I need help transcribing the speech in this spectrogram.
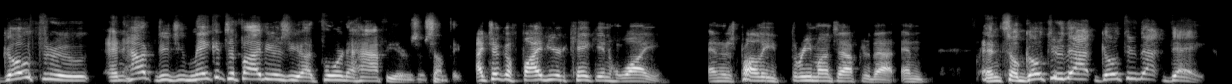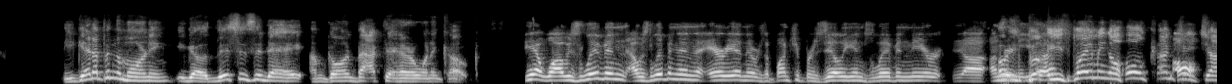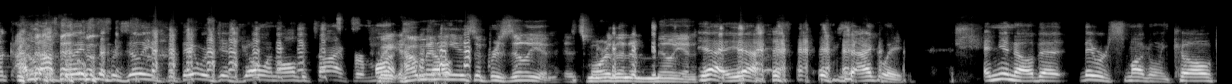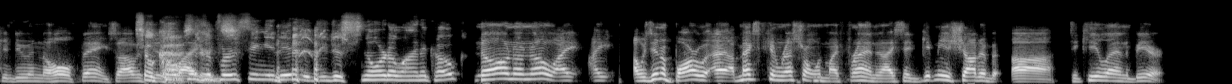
go through and how did you make it to five years? You had four and a half years or something. I took a five year cake in Hawaii, and it was probably three months after that. And And so go through that, go through that day. You get up in the morning, you go, This is the day I'm going back to heroin and coke. Yeah, well, I was living, I was living in an area, and there was a bunch of Brazilians living near uh, Oh, he's, underneath bl- us. he's blaming a whole country, Oh, Chuck. I I'm don't blaming the Brazilians, but they were just going all the time for months. Wait, how you know? many is a Brazilian? It's more than a million. Yeah, yeah, exactly. And you know that they were smuggling coke and doing the whole thing. So I was So coke like, was the first thing you did. Did you just snort a line of coke? No, no, no. I, I, I was in a bar, a Mexican restaurant with my friend, and I said, "Get me a shot of uh, tequila and a beer."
